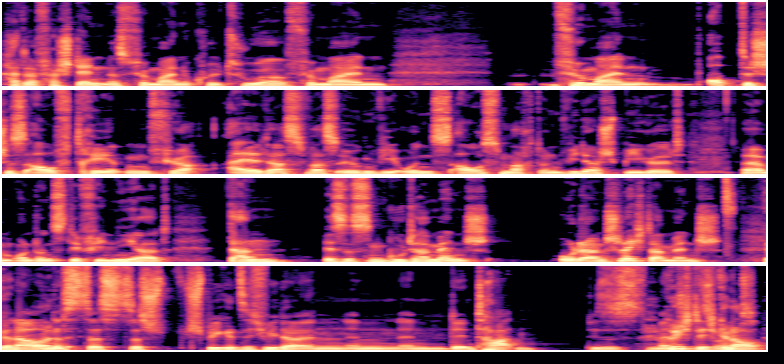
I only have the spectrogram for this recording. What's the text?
Hat er Verständnis für meine Kultur, für mein, für mein optisches Auftreten, für all das, was irgendwie uns ausmacht und widerspiegelt ähm, und uns definiert? Dann ist es ein guter Mensch oder ein schlechter Mensch. Genau, und Und das, das, das spiegelt sich wieder in, in, in den Taten dieses Menschen. Richtig, genau.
